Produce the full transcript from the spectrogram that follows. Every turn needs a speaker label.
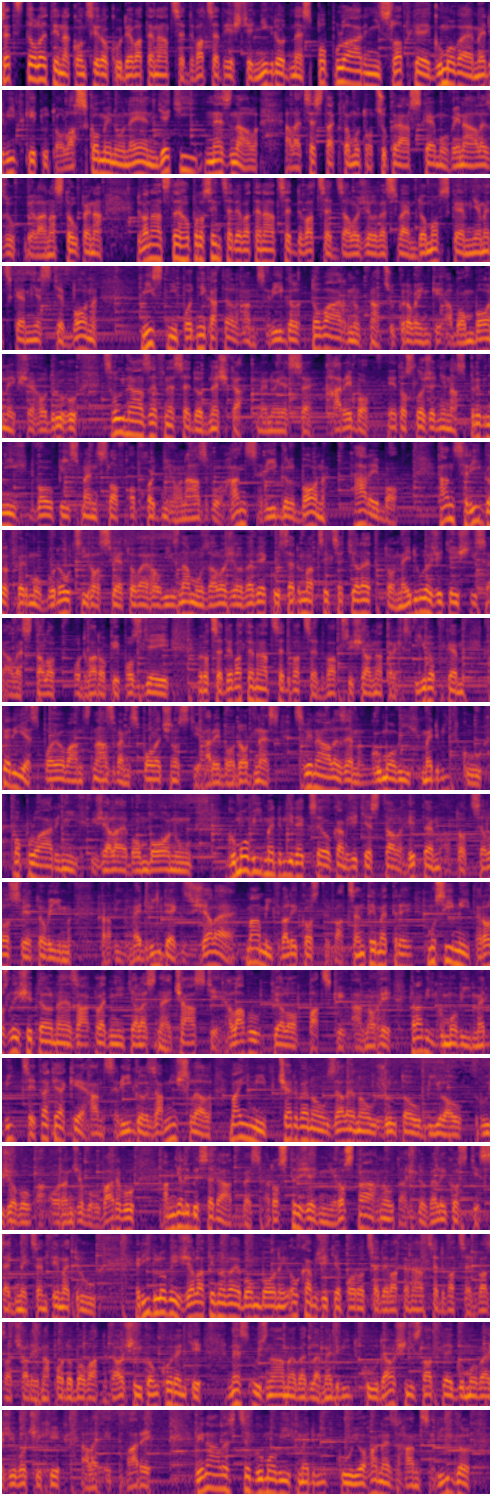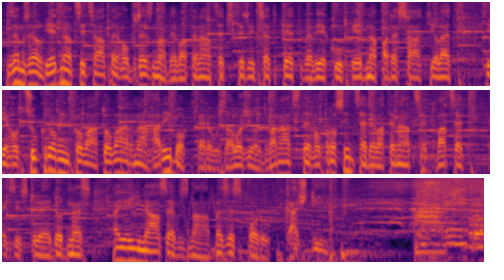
Speaker 1: Před stolety na konci roku 1920 ještě nikdo dnes populární sladké gumové medvídky tuto laskominu nejen dětí neznal, ale cesta k tomuto cukrářskému vynálezu byla nastoupena. 12. prosince 1920 založil ve svém domovském německém městě Bonn místní podnikatel Hans Riegel továrnu na cukrovinky a bombóny všeho druhu. Svůj název nese do dneška, jmenuje se Haribo. Je to složenina z prvních dvou písmen slov obchodního názvu Hans Riegel Bonn, Haribo. Hans Riegel firmu budoucího světového významu založil ve věku 37 let, to nejdůležitější se ale stalo o dva roky později. V roce 1922 přišel na trh s výrobkem, který je spojován s názvem společnosti Haribo dodnes, s vynálezem gumových medvídků, populárních želé bombónů. Gumový medvídek se okamžitě stal hitem a to celosvětovým. Pravý medvídek z želé má mít velikost 2 cm, musí mít rozlišitelné základní tělesné části, hlavu, tělo, packy a nohy. Pravý gumový medvídci, tak jak je Hans Riegel zamýšlel, mají mít červenou, zelenou, žlutou, bílou, růžovou a oranžovou barvu a měli by se dát bez roztržení roztáhnout až do velikosti 7 cm. Riegelovi želatinové bombóny okamžitě po roce 1922 začaly napodobovat další konkurenti. Dnes už známe vedle medvídků další sladké gumové živočichy, ale i tvary. Vynálezce gumových medvídků Johannes Hans Riegel zemřel 31. března 1945 ve věku 51 let. Jeho cukrovinková továrna Haribo, kterou založil 12. prosince 1920, existuje dodnes a její název zná bez zesporu každý. Haribo.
